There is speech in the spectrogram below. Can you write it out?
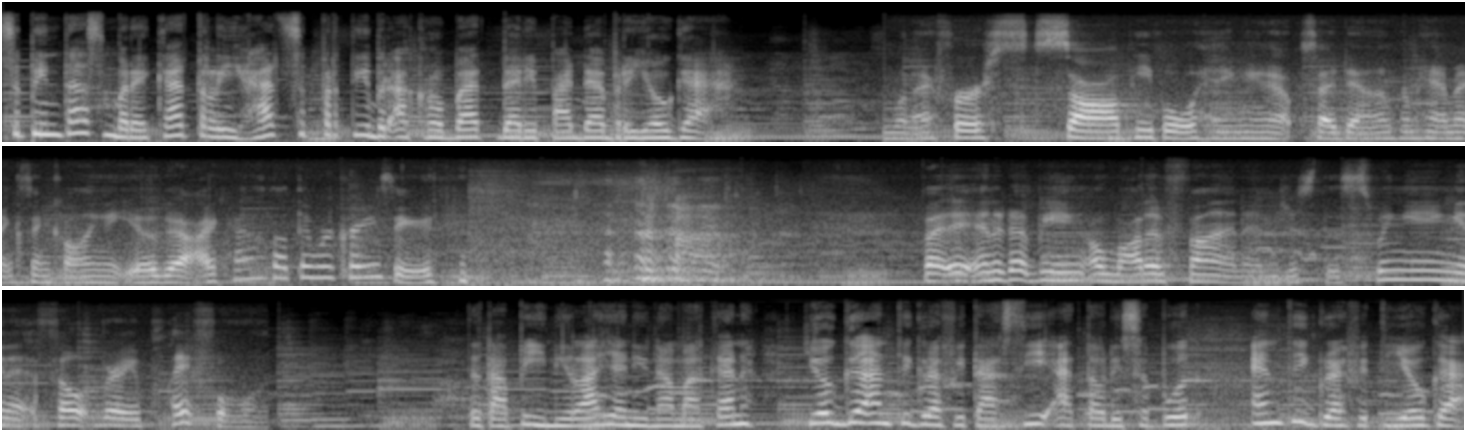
Sepintas mereka terlihat seperti berakrobat daripada beryoga. When I first saw people hanging upside down from hammocks and calling it yoga, I kind of thought they were crazy. but it ended up being a lot of fun and just the swinging and it felt very playful. Tetapi inilah yang dinamakan yoga anti gravitasi atau disebut anti-gravity yoga.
